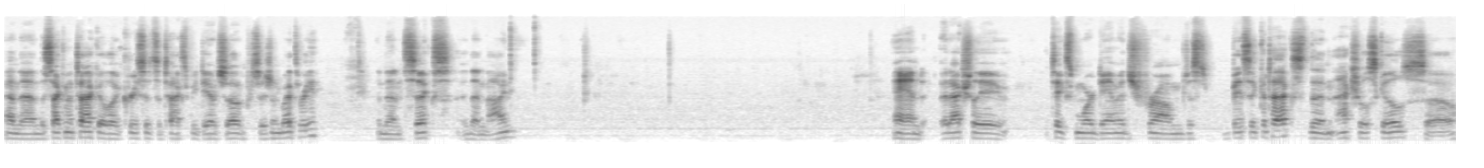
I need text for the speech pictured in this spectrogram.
and then the second attack it'll increase its attack speed, damage, and precision by three, and then six, and then nine. And it actually takes more damage from just basic attacks than actual skills, so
